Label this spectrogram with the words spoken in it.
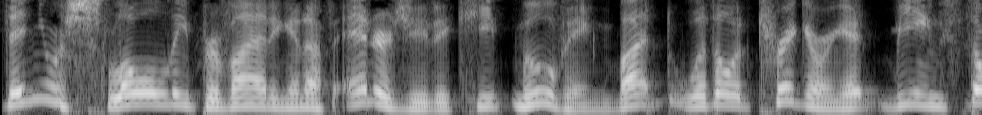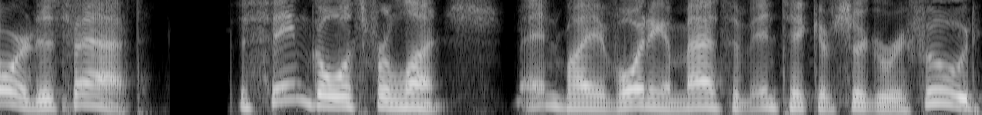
then you're slowly providing enough energy to keep moving, but without triggering it being stored as fat. The same goes for lunch, and by avoiding a massive intake of sugary food,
